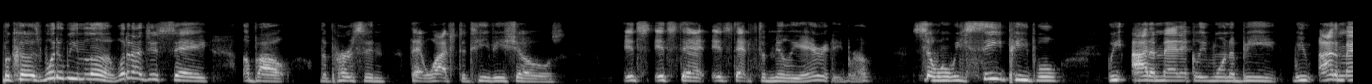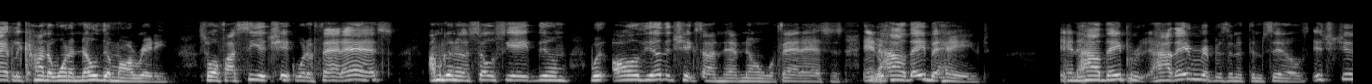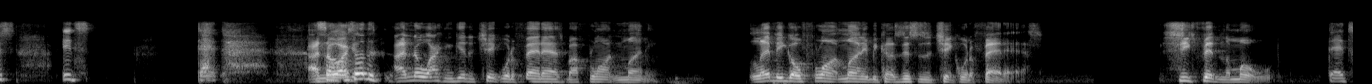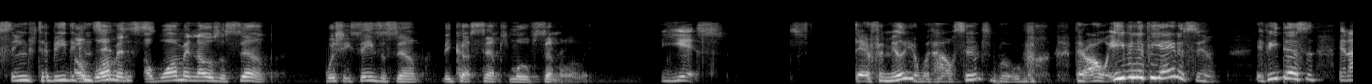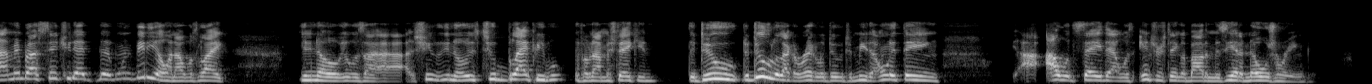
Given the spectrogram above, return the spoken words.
because what do we love? What did I just say about the person that watched the TV shows? It's it's that it's that familiarity, bro. So when we see people, we automatically want to be we automatically kind of want to know them already. So if I see a chick with a fat ass, I'm gonna associate them with all the other chicks I have known with fat asses and Yep. how they behaved and how they how they represented themselves. It's just it's that. I so know I it's can, other- I know I can get a chick with a fat ass by flaunting money. Let me go flaunt money because this is a chick with a fat ass. She's fitting the mold. that seems to be the a woman a woman knows a simp when she sees a simp because simps move similarly. Yes, they're familiar with how simps move. They're all even if he ain't a simp, if he doesn't. And I remember I sent you that that one video, and I was like, you know, it was uh she, you know, it's two black people, if I'm not mistaken. The dude, the dude looked like a regular dude to me. The only thing I, I would say that was interesting about him is he had a nose ring.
